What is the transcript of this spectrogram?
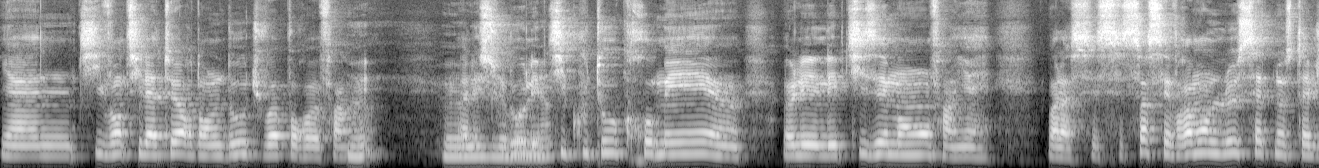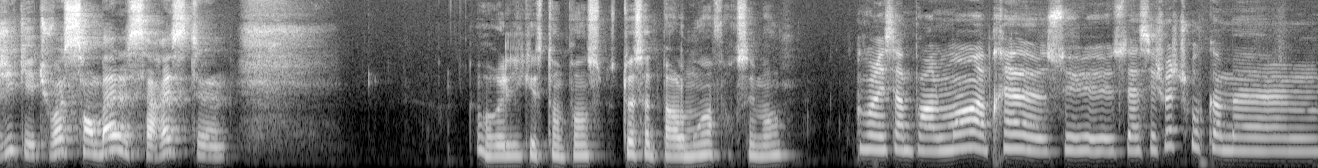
il y a un petit ventilateur dans le dos, tu vois, pour, enfin, Oui. Aller sous le l'eau, les petits couteaux chromés, les, les petits aimants, enfin, il y a- voilà, c'est ça, c'est vraiment le set nostalgique. Et tu vois, 100 balles, ça reste. euh, Aurélie, qu'est-ce que t'en penses? Toi, ça te parle moins forcément? Ouais, ça me parle moins. Après, euh, c'est c'est assez chouette, je trouve, comme, euh,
